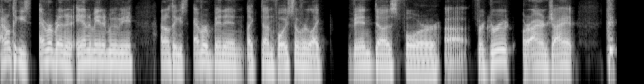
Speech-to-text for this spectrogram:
I don't think he's ever been in an animated movie. I don't think he's ever been in like done voiceover like Vin does for uh for Groot or Iron Giant. Could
